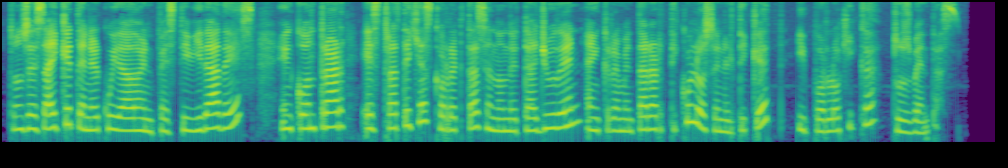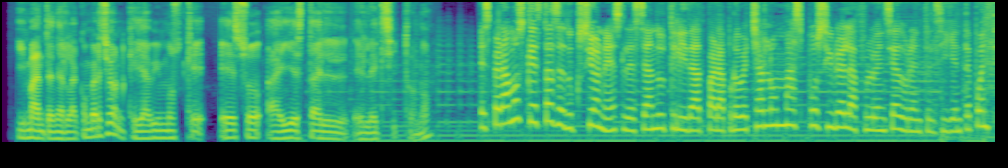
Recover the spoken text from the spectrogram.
Entonces hay que tener cuidado en festividades, encontrar estrategias correctas en donde te ayuden a incrementar artículos en el ticket y por lógica tus ventas. Y mantener la conversión, que ya vimos que eso ahí está el, el éxito, ¿no? Esperamos que estas deducciones les sean de utilidad para aprovechar lo más posible la afluencia durante el siguiente puente,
